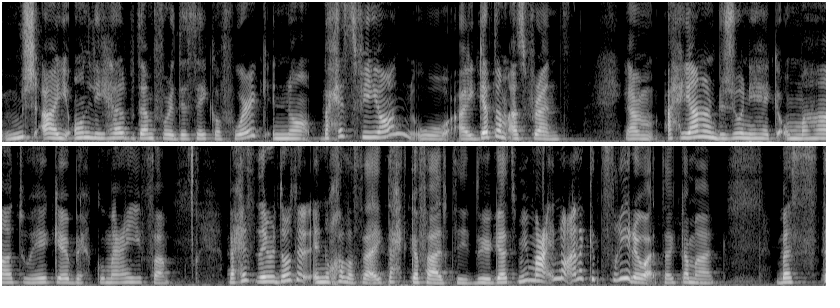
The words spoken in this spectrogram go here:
مش I only help them for the sake of work انه بحس فيهم و I get them as friends يعني احيانا بيجوني هيك امهات وهيك بيحكوا معي ف بحس their daughter انه خلص تحت كفالتي do you get me مع انه انا كنت صغيرة وقتها كمان بس still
